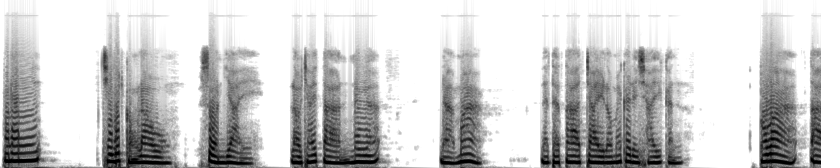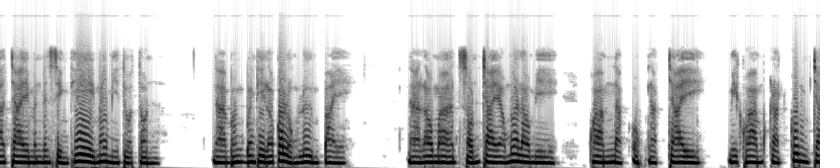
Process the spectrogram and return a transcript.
เพราะนั้นชีวิตของเราส่วนใหญ่ เราใช้ตาเนื้อหนามาก นะแต่ตาใจเราไม่ค่อยได้ใช้กัน เพราะว่าตาใจมันเป็นสิ่งที่ไม่มีตัวตนนะบางบางทีเราก็หลงลืมไปนะเรามาสนใจเอาเมื่อเรามีความหนักอกหนักใจ มีความกลัดกุ้มใจ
